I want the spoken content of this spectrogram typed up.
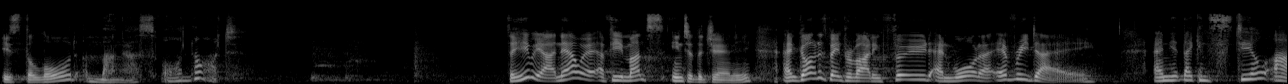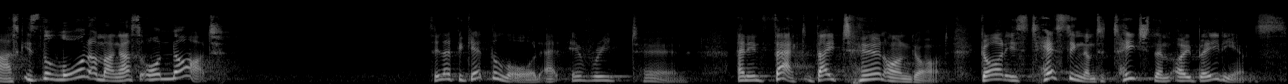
Is the Lord among us or not? So here we are. Now we're a few months into the journey, and God has been providing food and water every day, and yet they can still ask, Is the Lord among us or not? See, they forget the Lord at every turn. And in fact, they turn on God. God is testing them to teach them obedience.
